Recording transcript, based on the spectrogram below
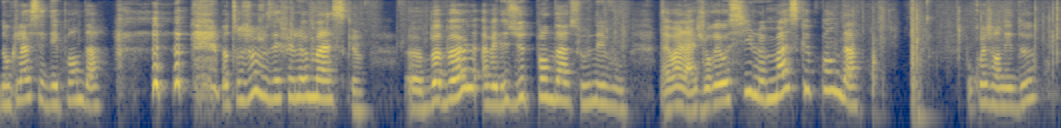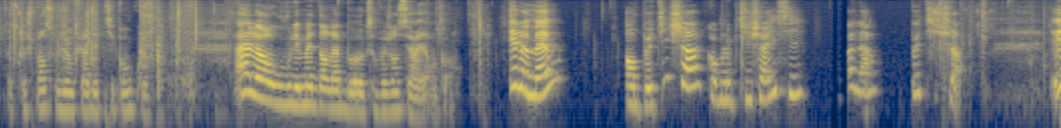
Donc là, c'est des pandas. L'autre jour, je vous ai fait le masque. Euh, Bubble avait les yeux de panda, souvenez-vous. Ben voilà, j'aurai aussi le masque panda. Pourquoi j'en ai deux? Parce que je pense que je vais vous faire des petits concours. Alors, vous voulez mettre dans la box, enfin j'en sais rien encore. Et le même en petit chat, comme le petit chat ici. Voilà, petit chat. Et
